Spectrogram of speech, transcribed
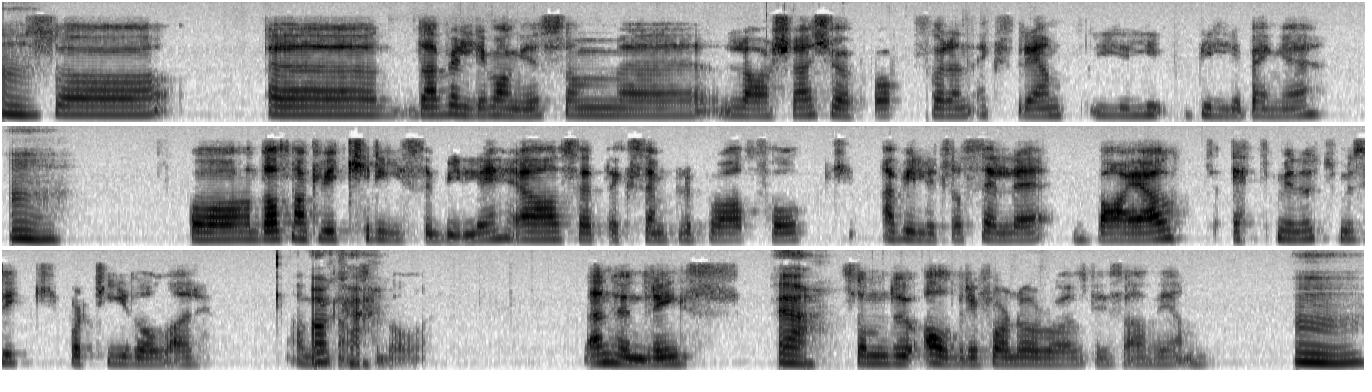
Mm. Så Eh, det er veldig mange som eh, lar seg kjøpe opp for en ekstremt billig penge. Mm. Og da snakker vi krisebillig. Jeg har sett eksempler på at folk er villige til å selge buyout, ett minutt musikk, for ti dollar. Amerikanske okay. dollar. Det er en hundrings ja. som du aldri får noe royalties av igjen. Mm.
